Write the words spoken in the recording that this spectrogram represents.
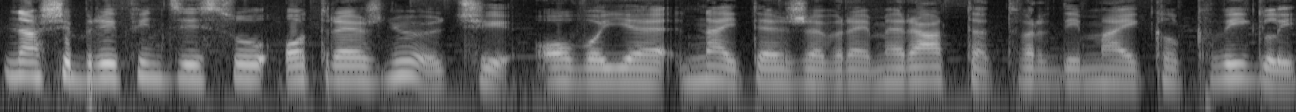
Naši brifinzi su otrežnjujući, ovo je najteže vreme rata, tvrdi Michael Quigley,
